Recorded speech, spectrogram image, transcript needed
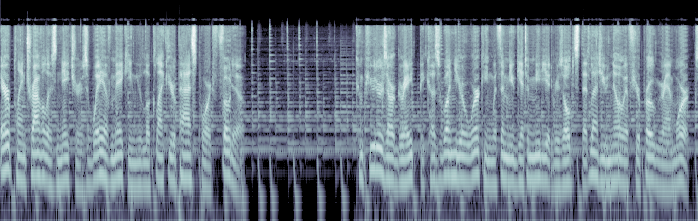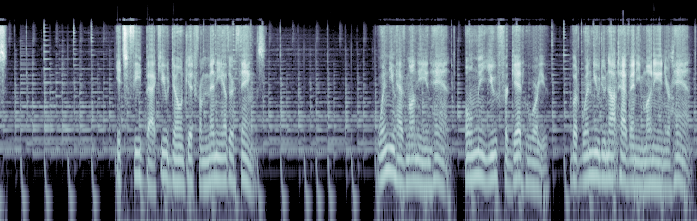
Airplane travel is nature's way of making you look like your passport photo. Computers are great because when you're working with them you get immediate results that let you know if your program works. It's feedback you don't get from many other things. When you have money in hand, only you forget who are you. But when you do not have any money in your hand,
